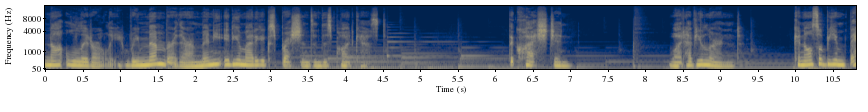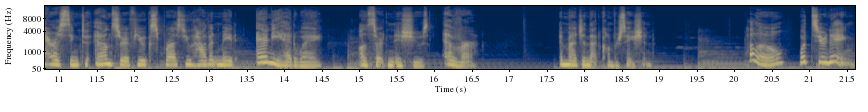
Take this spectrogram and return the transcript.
Not literally. Remember, there are many idiomatic expressions in this podcast. The question, What have you learned? can also be embarrassing to answer if you express you haven't made any headway on certain issues ever. Imagine that conversation. Hello, what's your name?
